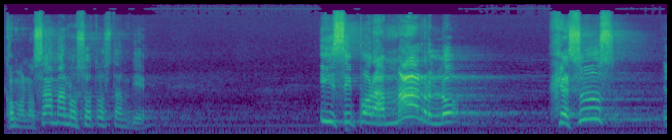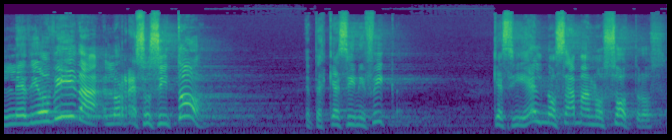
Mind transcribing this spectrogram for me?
como nos ama a nosotros también, y si por amarlo Jesús le dio vida, lo resucitó, entonces ¿qué significa? Que si Él nos ama a nosotros,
